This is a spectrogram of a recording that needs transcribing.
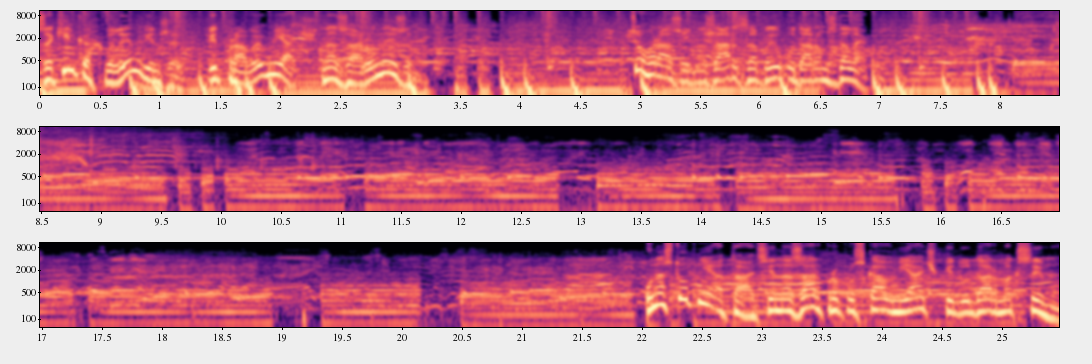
За кілька хвилин він же відправив м'яч Назару низом. Цього разу Назар забив ударом здалеку. У наступній атаці Назар пропускав м'яч під удар Максиму.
